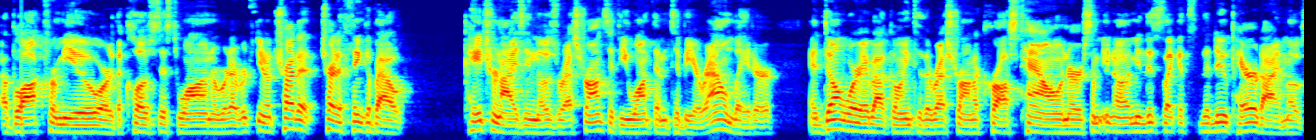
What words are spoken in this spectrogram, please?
a block from you or the closest one or whatever, you know, try to try to think about patronizing those restaurants if you want them to be around later. And don't worry about going to the restaurant across town or some, you know, I mean, this is like it's the new paradigm of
